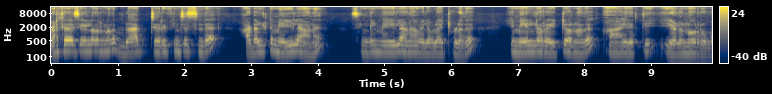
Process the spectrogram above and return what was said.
അടുത്തതായി സെയിലിൽ നടക്കുന്നത് ബ്ലാക്ക് ചെറി ഫിഞ്ചസിന്റെ അഡൾട്ട് മെയിലാണ് സിംഗിൾ മെയിലാണ് അവൈലബിൾ ആയിട്ടുള്ളത്. ഈ മെയിലിന്റെ റേറ്റ് പറഞ്ഞത് ആയിരത്തി എഴുന്നൂറ് രൂപ.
